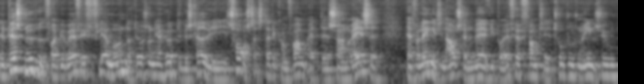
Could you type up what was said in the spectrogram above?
den bedste nyhed fra BBF i flere måneder, det var sådan, jeg hørte det beskrevet i torsdags, da det kom frem, at øh, Søren Ræse havde forlænget sin aftale med Viborg FF frem til 2021.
